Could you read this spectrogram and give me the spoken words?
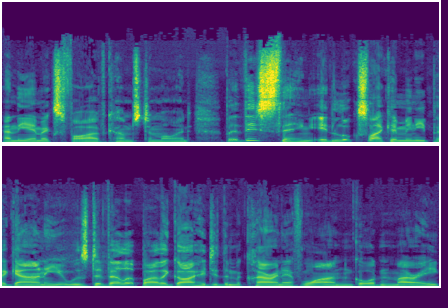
and the MX-5 comes to mind. But this thing, it looks like a mini Pagani. It was developed by the guy who did the McLaren F1, Gordon Murray.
